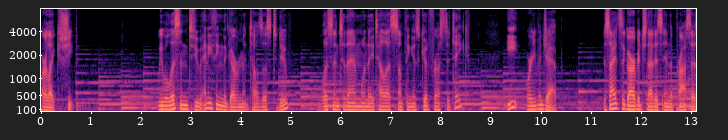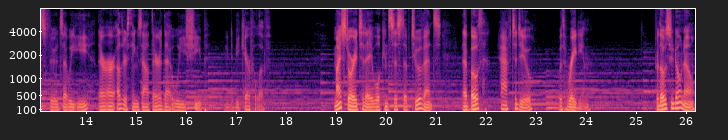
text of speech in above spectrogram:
are like sheep. We will listen to anything the government tells us to do. Listen to them when they tell us something is good for us to take, eat, or even jab. Besides the garbage that is in the processed foods that we eat, there are other things out there that we sheep need to be careful of. My story today will consist of two events that both have to do with radium. For those who don't know,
